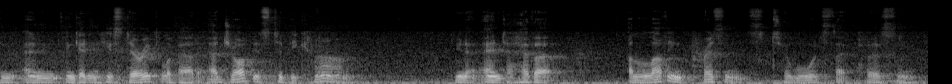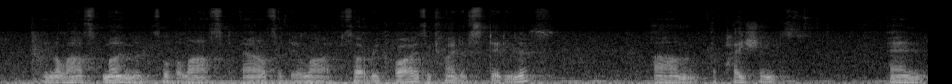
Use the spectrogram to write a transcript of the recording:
and, and, and getting hysterical about it. Our job is to be calm, you know, and to have a, a loving presence towards that person in the last moments or the last hours of their life. So it requires a kind of steadiness, um, a patience, and,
